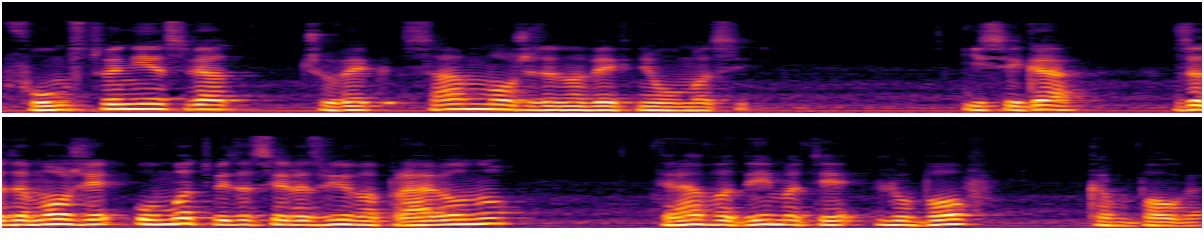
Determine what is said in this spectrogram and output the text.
в умствения свят човек сам може да навехне ума си. И сега, за да може умът ви да се развива правилно, трябва да имате любов към Бога.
